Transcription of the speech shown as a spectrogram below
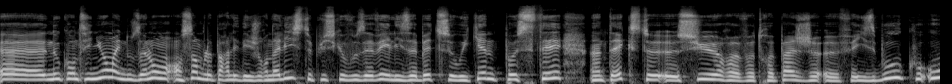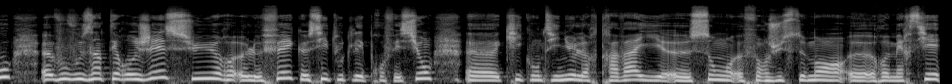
nous continuons et nous allons ensemble parler des journalistes, puisque vous avez, Elisabeth, ce week-end, posté un texte sur votre page Facebook où vous vous interrogez sur le fait que si toutes les professions qui continuent leur travail sont fort justement remerciées,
